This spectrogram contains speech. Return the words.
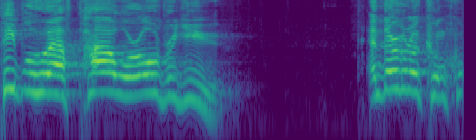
people who have power over you. And they're going to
